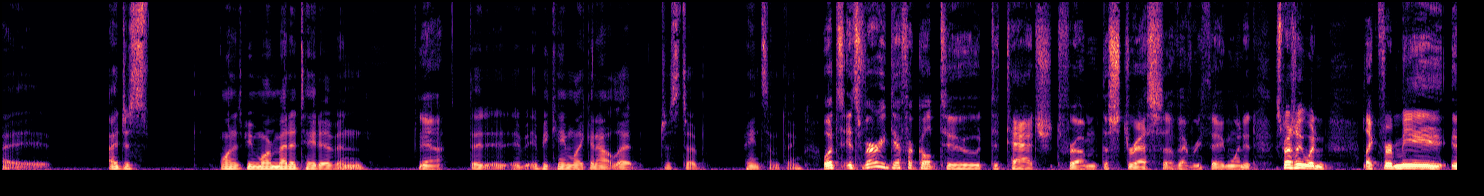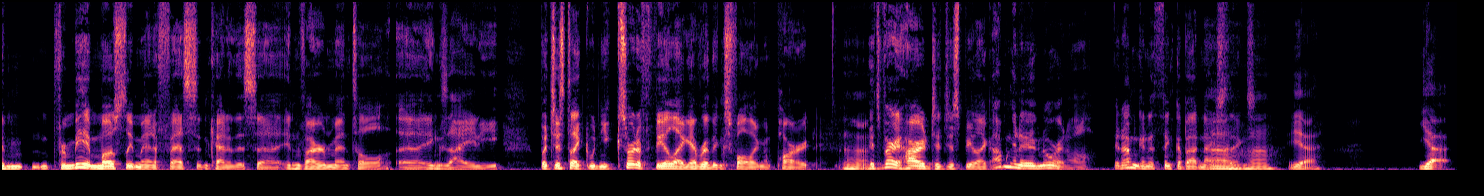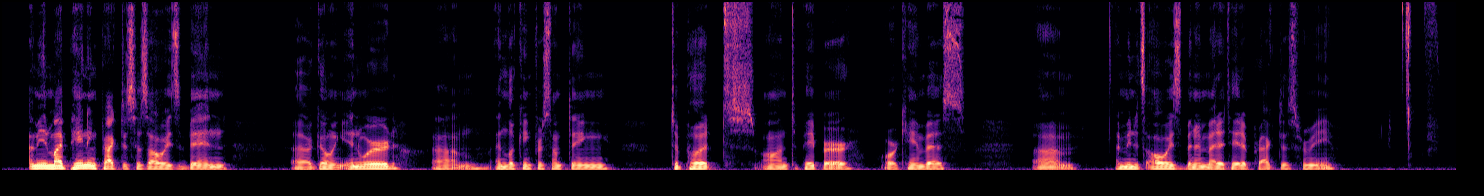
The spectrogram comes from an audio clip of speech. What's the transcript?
I, I just wanted to be more meditative, and yeah, it, it, it became like an outlet just to paint something. Well, it's it's very difficult to detach from the stress of everything when it, especially when, like for me, it, for me, it mostly manifests in kind of this uh, environmental uh, anxiety. But just like when you sort of feel like everything's falling apart, uh-huh. it's very hard to just be like, I'm going to ignore it all and I'm going to think about nice uh-huh. things. Yeah, yeah. I mean, my painting practice has always been uh, going inward um, and looking for something to put onto paper or canvas. Um, I mean, it's always been a meditative practice for me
